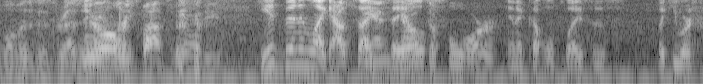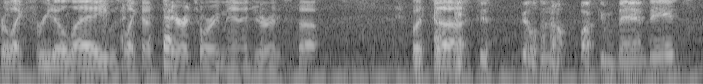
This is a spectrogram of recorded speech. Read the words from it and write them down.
What was his resume? Zero like? responsibilities. He had been in like outside Hand sales Count to four. in a couple places. Like he worked for like Frito Lay. He was like a territory manager and stuff. But Now uh, he's just filling up fucking band aids.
